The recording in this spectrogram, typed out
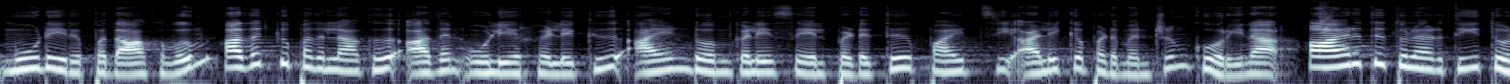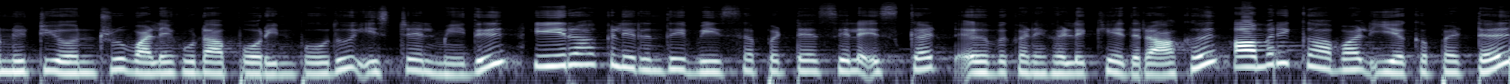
மூட இருப்பதாகவும் அதற்கு பதிலாக அதன் ஊழியர்களுக்கு அயன்டோம்களை செயல்படுத்த பயிற்சி அளிக்கப்படும் என்றும் கூறினார். ஆயிரத்தி தொள்ளாயிரத்தி தொன்னூற்றி ஒன்று வளைகுடா போரின் போது இஸ்ரேல் மீது ஈராக்கிலிருந்து வீசப்பட்ட சில ஸ்கட் ஏவுகணைகளுக்கு எதிராக அமெரிக்காவால் இயக்கப்பட்டு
